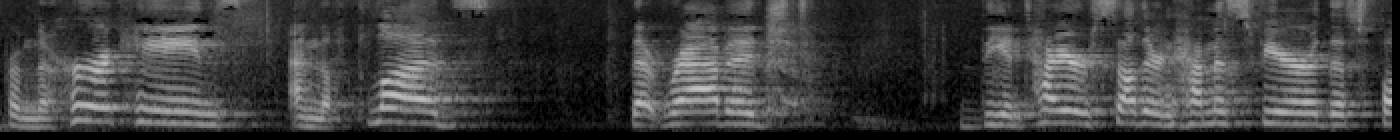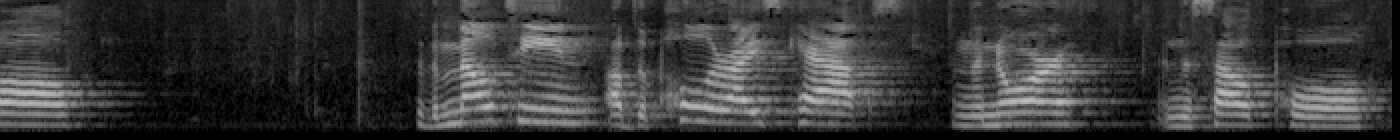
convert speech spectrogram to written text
from the hurricanes and the floods that ravaged the entire southern hemisphere this fall, to the melting of the polar ice caps in the north and the south pole,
